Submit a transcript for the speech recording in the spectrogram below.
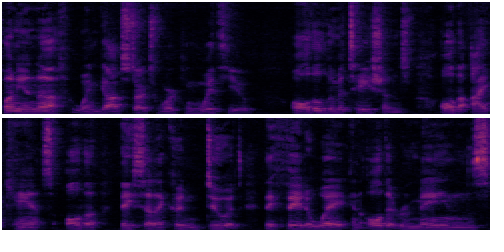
Funny enough, when God starts working with you, all the limitations, all the I can'ts, all the they said I couldn't do it, they fade away, and all that remains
